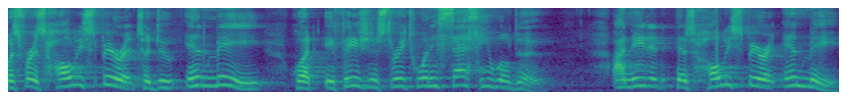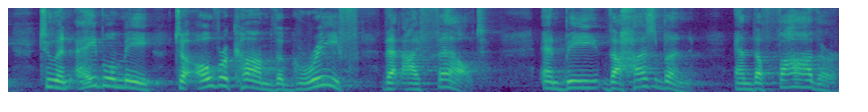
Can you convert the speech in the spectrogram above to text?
was for His Holy Spirit to do in me what Ephesians 3:20 says He will do. I needed His Holy Spirit in me to enable me to overcome the grief that I felt and be the husband and the father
